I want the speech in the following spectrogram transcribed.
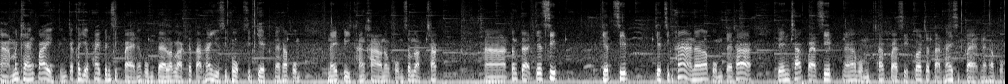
อ่ามันแข็งไปถึงจะขยับให้เป็น 18 นะผมแต่หลักๆจะตัดให้อยู่ 16 17 นะครับผมในปีกค้างคาวนะครับผมสำหรับชักอ่าตั้งแต่ 70 70 75 นะครับผมแต่ถ้าเป็นชัก 80 นะครับผมชัก 80 ก็จะตัดให้ 18 นะครับผม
